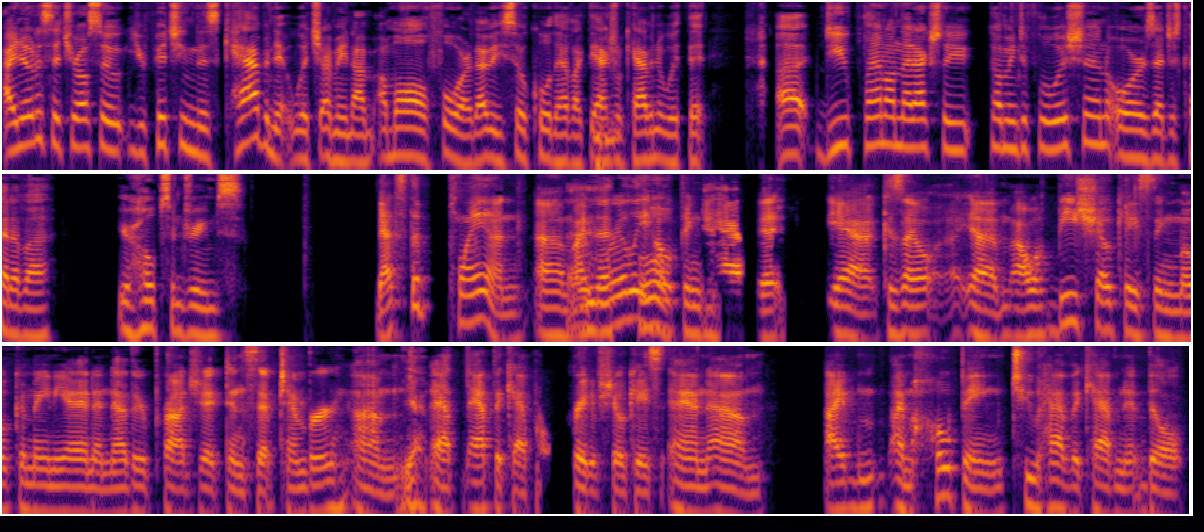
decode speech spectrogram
I noticed that you're also you're pitching this cabinet, which I mean I'm I'm all for. That'd be so cool to have like the actual mm-hmm. cabinet with it. Uh, do you plan on that actually coming to fruition, or is that just kind of a your hopes and dreams? That's the plan. Um, I'm really cool. hoping to have it. Yeah, because I'll um, I'll be showcasing Mochamania in another project in September. Um, yeah. at at the Capital Creative Showcase, and um, I'm I'm hoping to have a cabinet built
